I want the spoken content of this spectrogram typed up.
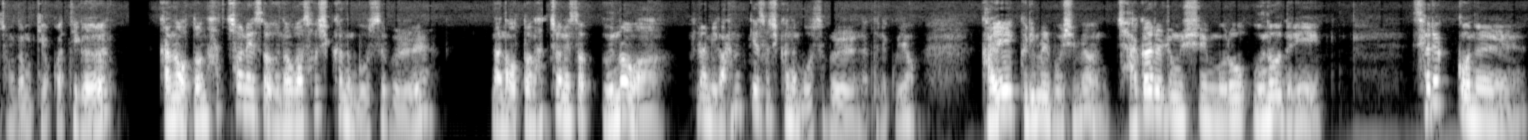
정답은 기억과 디귿. 가는 어떤 하천에서 은어가 서식하는 모습을 나는 어떤 하천에서 은어와 피라미가 함께 서식하는 모습을 나타냈고요. 가의 그림을 보시면 자가를 중심으로 은어들이 세력권을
